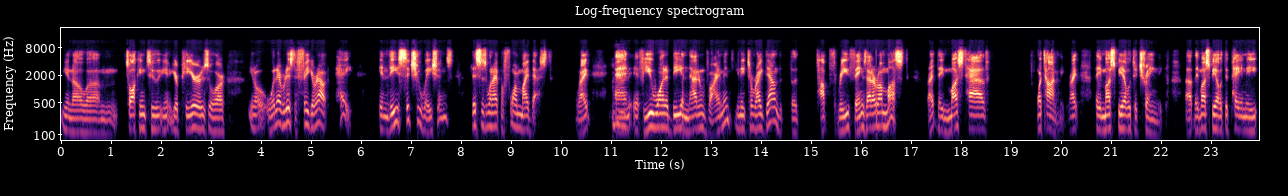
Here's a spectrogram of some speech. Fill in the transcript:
you know, um, talking to your peers or, you know, whatever it is to figure out, hey, in these situations, this is when I perform my best. Right. Mm-hmm. And if you want to be in that environment, you need to write down the, the top three things that are a must, right? They must have autonomy, right? They must be able to train me. Uh, they must be able to pay me,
